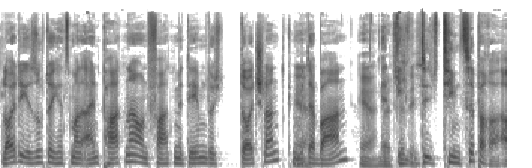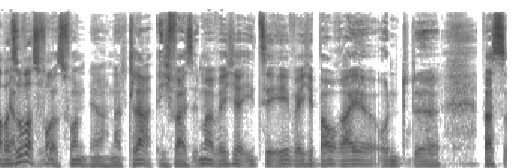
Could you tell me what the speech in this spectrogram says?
Leute, ihr sucht euch jetzt mal einen Partner und fahrt mit dem durch Deutschland Ja. mit der Bahn. Ja, natürlich. Ich, Team Zipperer, aber sowas von. Sowas von, ja, na klar. Ich weiß immer, welcher ICE, welche Baureihe und äh, was,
